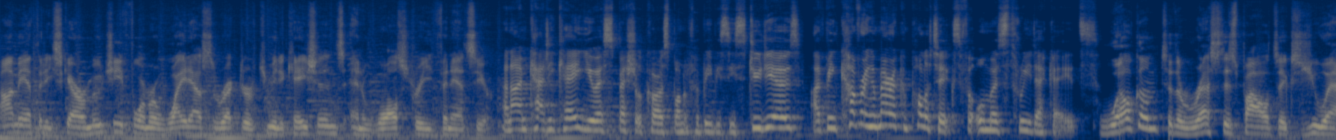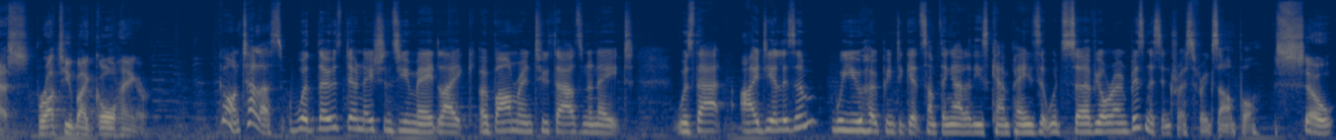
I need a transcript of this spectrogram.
I'm Anthony Scaramucci, former White House Director of Communications and Wall Street financier. And I'm Katty Kay, US Special Correspondent for BBC Studios. I've been covering American politics for almost three decades. Welcome to The Rest is Politics US, brought to you by Goalhanger Go on, tell us. Were those donations you made, like Obama in 2008, was that idealism? Were you hoping to get something out of these campaigns that would serve your own business interests, for example? So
